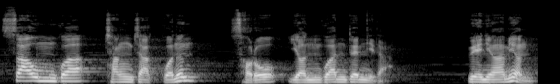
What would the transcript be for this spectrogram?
싸움과 장자권은 서로 연관됩니다. 왜냐하면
